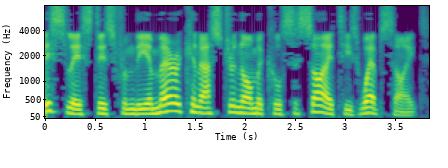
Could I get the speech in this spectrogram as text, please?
This list is from the American Astronomical Society's website.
